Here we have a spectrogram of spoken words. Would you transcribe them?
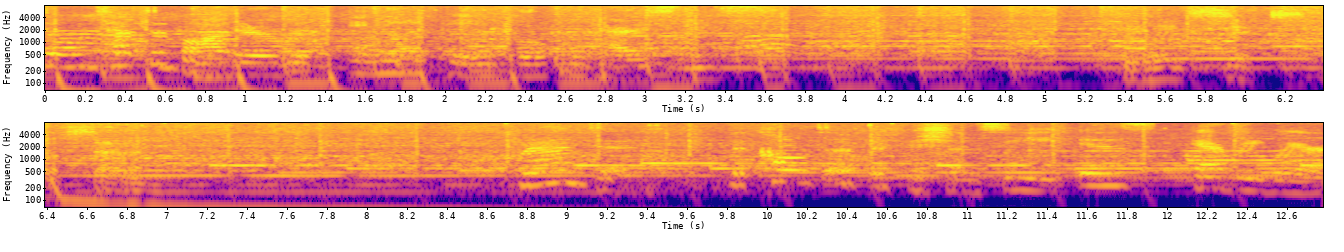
don't have to bother with any painful comparisons. Blink 6 of 7. Granted, the cult of efficiency is everywhere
